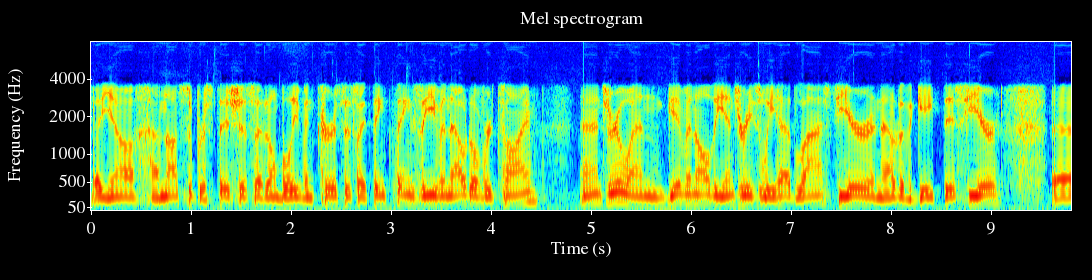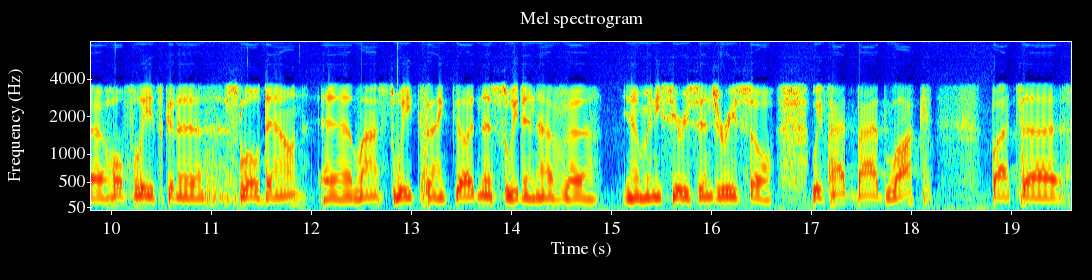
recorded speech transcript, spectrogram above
you know, I'm not superstitious. I don't believe in curses. I think things even out over time, Andrew. And given all the injuries we had last year and out of the gate this year, uh, hopefully it's going to slow down. Uh, last week, thank goodness, we didn't have, uh, you know, many serious injuries. So we've had bad luck, but. Uh,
